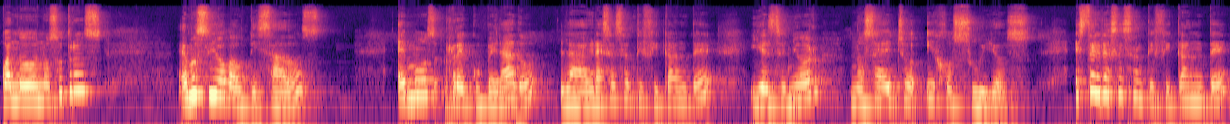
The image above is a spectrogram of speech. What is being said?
Cuando nosotros hemos sido bautizados, hemos recuperado la gracia santificante y el Señor nos ha hecho hijos suyos. Esta gracia santificante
